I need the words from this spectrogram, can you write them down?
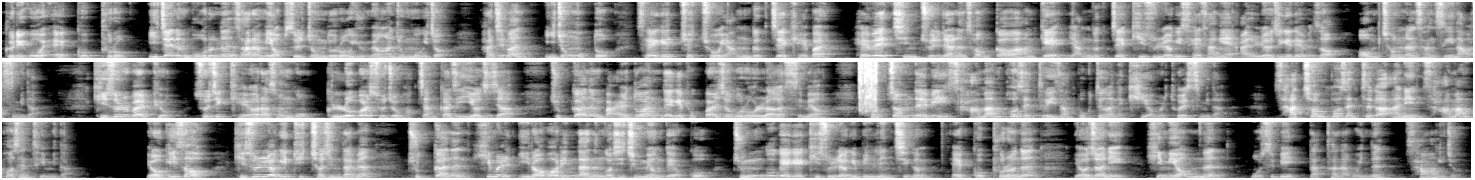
그리고 에코프로, 이제는 모르는 사람이 없을 정도로 유명한 종목이죠. 하지만 이 종목도 세계 최초 양극재 개발, 해외 진출이라는 성과와 함께 양극재 기술력이 세상에 알려지게 되면서 엄청난 상승이 나왔습니다. 기술 발표, 수직 계열화 성공, 글로벌 수주 확장까지 이어지자 주가는 말도 안 되게 폭발적으로 올라갔으며 저점 대비 4만 퍼센트 이상 폭등하는 기염을 토했습니다. 4,000%가 아닌 4만 퍼센트입니다. 여기서 기술력이 뒤처진다면 주가는 힘을 잃어버린다는 것이 증명되었고 중국에게 기술력이 밀린 지금 에코프로는 여전히 힘이 없는 모습이 나타나고 있는 상황이죠.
